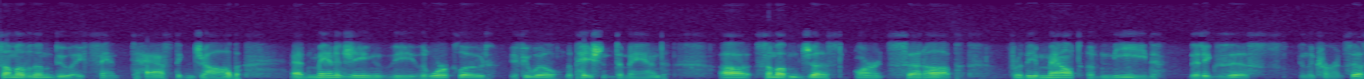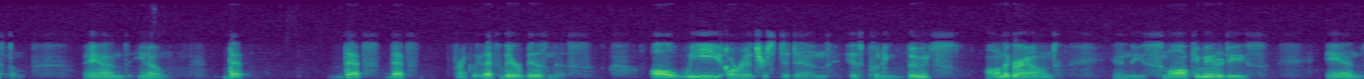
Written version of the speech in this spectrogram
some of them do a fantastic job at managing the the workload, if you will, the patient demand. Uh, some of them just aren't set up for the amount of need that exists in the current system, and you know that that's that's frankly that's their business all we are interested in is putting boots on the ground in these small communities and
